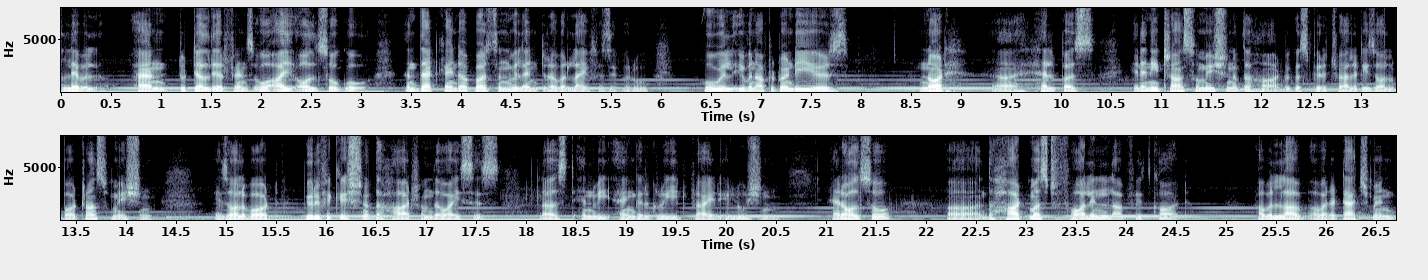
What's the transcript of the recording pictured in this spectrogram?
a level and to tell their friends, Oh, I also go. And that kind of person will enter our life as a guru who will, even after 20 years, not uh, help us in any transformation of the heart because spirituality is all about transformation, is all about purification of the heart from the vices lust, envy, anger, greed, pride, illusion. And also, uh, the heart must fall in love with God. Our love, our attachment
